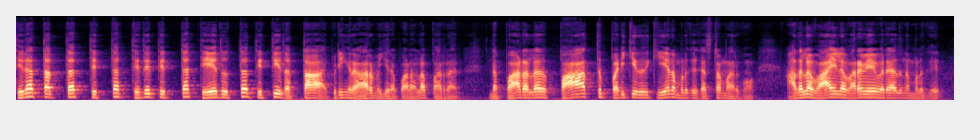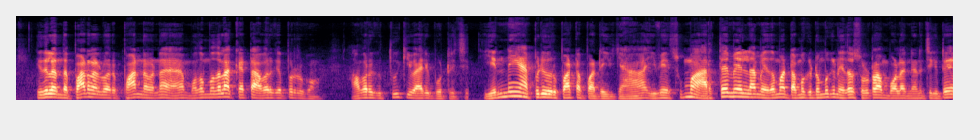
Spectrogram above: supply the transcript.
திதத்தத்த தித்த திது தித்த தேதுத்த தித்தி தத்தா இப்படிங்கிற ஆரம்பிக்கிற பாடலாம் பாடுறாரு. இந்த பாடலை பார்த்து படிக்கிறதுக்கே நம்மளுக்கு கஷ்டமாக இருக்கும். அதில் வாயில் வரவே வராது நம்மளுக்கு. இதில் அந்த பாடலாளர் பாடினவொடனே முத முதலாக கேட்டால் அவருக்கு எப்படி இருக்கும்? அவருக்கு தூக்கி வாரி போட்டுருச்சு. என்னையே அப்படி ஒரு பாட்டை பாட்டிருக்கான் இவன் சும்மா அர்த்தமே இல்லாமல் எதோமா டமுக்கு டமுக்குன்னு ஏதோ சொல்கிறான் போலன்னு நினச்சிக்கிட்டு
